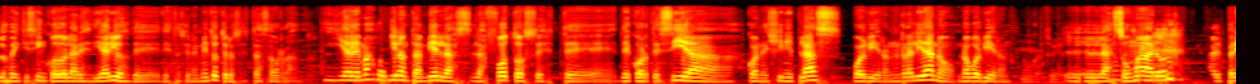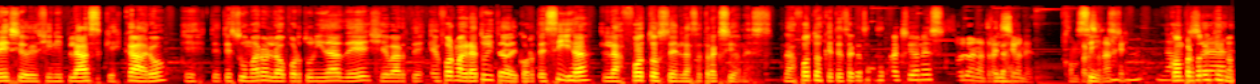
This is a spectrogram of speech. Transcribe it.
los 25 dólares diarios de, de estacionamiento te los estás ahorrando. Y además volvieron también las, las fotos este, de cortesía con el Genie Plus. Volvieron. En realidad no, no volvieron. Nunca estuve. Las Nunca sumaron al precio del Genie Plus, que es caro. Este, te sumaron la oportunidad de llevarte en forma gratuita, de cortesía, las fotos en las atracciones. Las fotos que te sacas en las atracciones, Solo en atracciones, con Sí. personajes. No, con personajes no,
